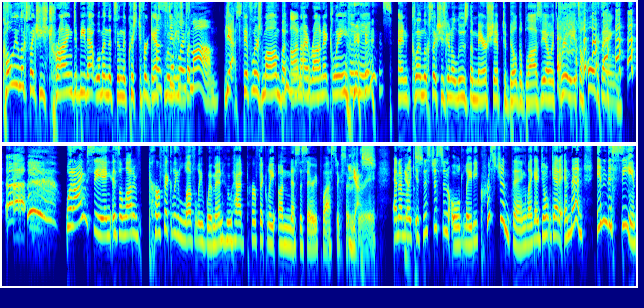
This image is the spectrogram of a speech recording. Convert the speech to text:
Coley. Looks like she's trying to be that woman that's in the Christopher oh, Guest movies. Stifler's But mom. yeah, Stifler's mom, but mm-hmm. unironically. Mm-hmm. and Glenn looks like she's going to lose the mayorship to Bill de Blasio. It's really, it's a whole thing. What I'm seeing is a lot of perfectly lovely women who had perfectly unnecessary plastic surgery. Yes. And I'm like, is this just an old lady Christian thing? Like, I don't get it. And then in this scene,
